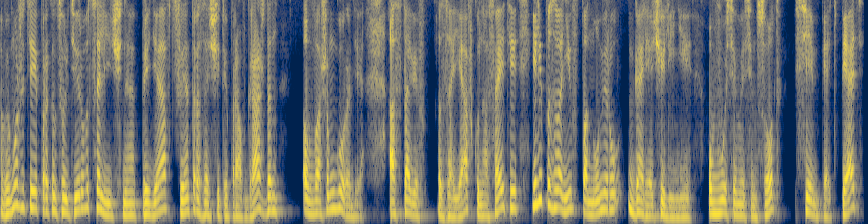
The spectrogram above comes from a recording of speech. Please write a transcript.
вы можете проконсультироваться лично, придя в Центр защиты прав граждан в вашем городе, оставив заявку на сайте или позвонив по номеру горячей линии 8 800 755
